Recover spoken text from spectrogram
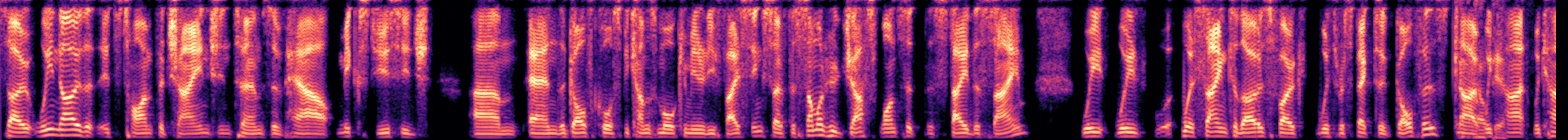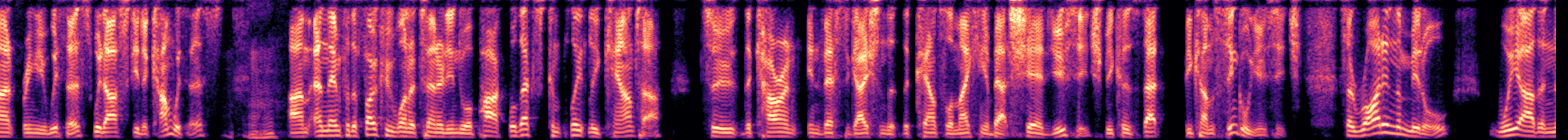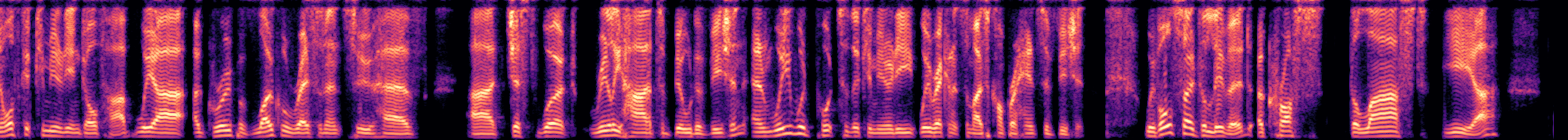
So we know that it's time for change in terms of how mixed usage um, and the golf course becomes more community facing. So for someone who just wants it to stay the same, we we we're saying to those folk with respect to golfers, Can't no, we you. can't we can't bring you with us. We'd ask you to come with us. Mm-hmm. Um, and then for the folk who want to turn it into a park, well, that's completely counter to the current investigation that the council are making about shared usage because that becomes single usage. So right in the middle, we are the Northcote Community and Golf Hub. We are a group of local residents who have uh, just worked really hard to build a vision, and we would put to the community, we reckon it's the most comprehensive vision. We've also delivered across the last year,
